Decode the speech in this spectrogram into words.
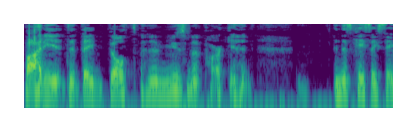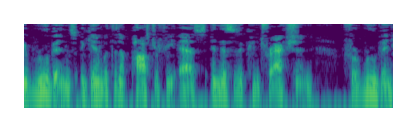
body that they built an amusement park in. In this case, they say Reubens, again with an apostrophe S, and this is a contraction for Reuben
